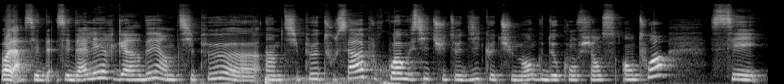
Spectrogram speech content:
voilà, c'est d'aller regarder un petit peu, un petit peu tout ça. Pourquoi aussi tu te dis que tu manques de confiance en toi? C'est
